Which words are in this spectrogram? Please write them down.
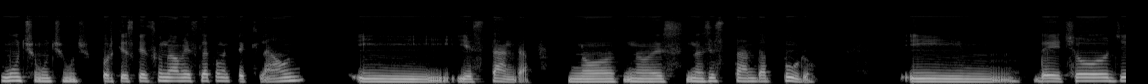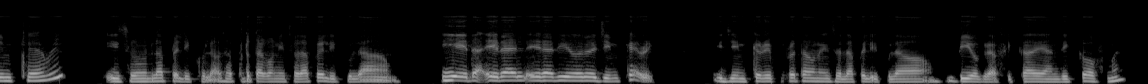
mucho, mucho, mucho. Porque es que es una mezcla como entre clown y, stand-up. No, no, es, no es stand-up puro. Y de hecho Jim Carrey hizo la película, o sea, protagonizó la película y era, era, el, era el ídolo de Jim Carrey y Jim Carrey protagonizó la película biográfica de Andy Kaufman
